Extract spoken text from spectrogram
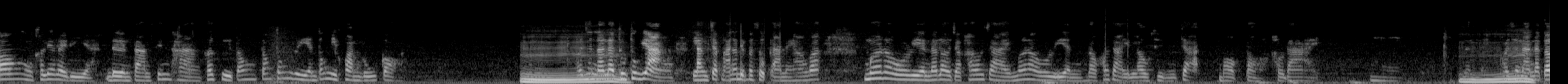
ต้องเขาเรียกอะไรดีอะเดินตามเส้นทางก็คือต้องต้องต้องเรียนต้องมีความรู้ก่อนอืมเพราะฉะนั้นนะทุก ๆ อย่างหลังจากนั้นเรามีประสบการณ์นะคะว่า เมื่อเราเรียนแล้วเราจะเข้าใจ เมื่อเราเรียนเราเข้าใจเราถึงจะบอกต่อเขาได้อืมนั่นแหละเพราะฉะนั้นนะก็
